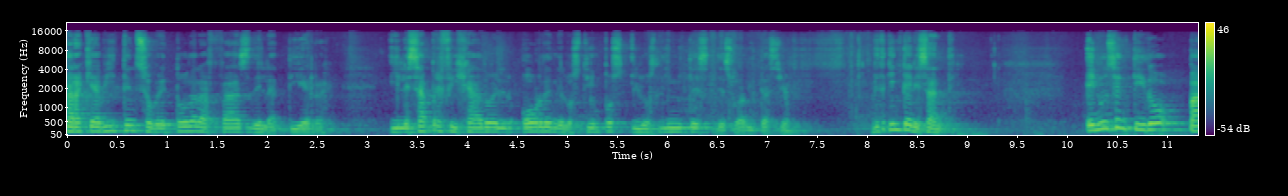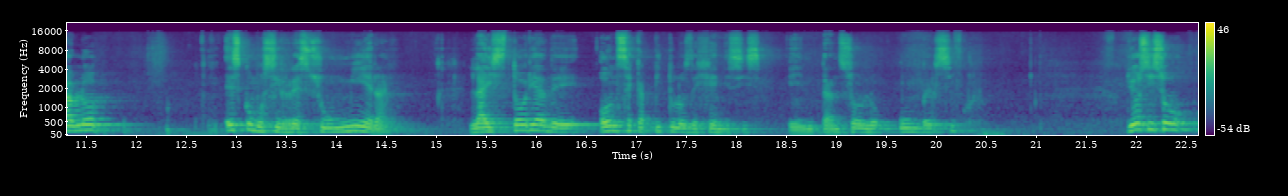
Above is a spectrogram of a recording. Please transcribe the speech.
para que habiten sobre toda la faz de la tierra, y les ha prefijado el orden de los tiempos y los límites de su habitación. Fíjate qué interesante. En un sentido, Pablo es como si resumiera la historia de 11 capítulos de Génesis en tan solo un versículo. Dios hizo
